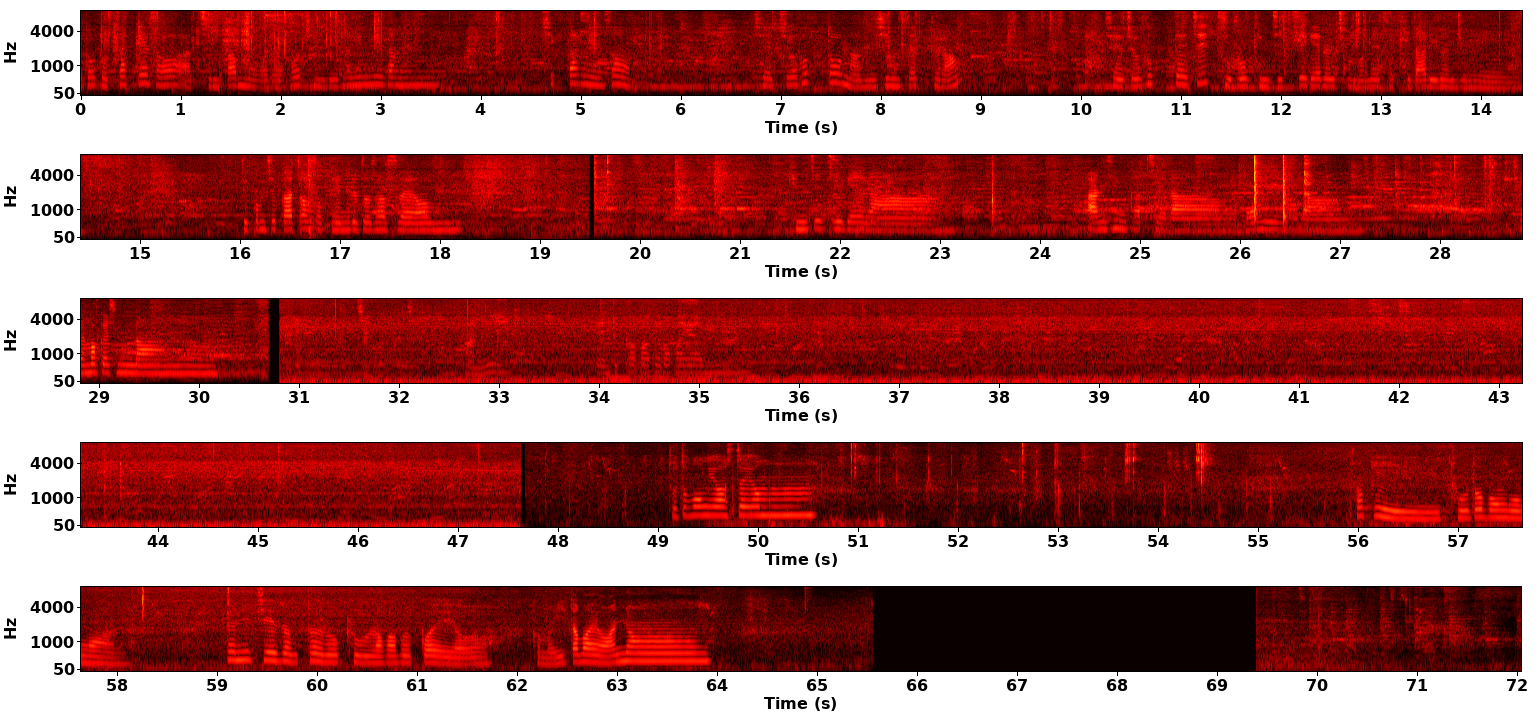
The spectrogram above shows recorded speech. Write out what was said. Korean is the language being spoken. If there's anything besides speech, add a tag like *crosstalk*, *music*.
제주도 도착해서 아침밥 먹으려고 준비 중입니다. 식당에서 제주 흑도 난심 세트랑 제주 흑돼지 두부 김치찌개를 주문해서 기다리는 중이에요. 뒤꿈치 까져서 밴드도 샀어요. 김치찌개랑 안심카츠랑 모밀이랑 잘 먹겠습니다. 아니 렌트카 받으러 가요. 두두봉이 왔어요. 저기 도도봉공원 편의치에서부터 이렇게 올라가 볼 거예요. 그러면 이따 봐요. 안녕.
